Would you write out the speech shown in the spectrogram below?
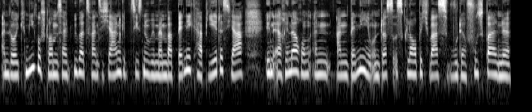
an Leukämie gestorben. Seit über 20 Jahren gibt es diesen Remember Benny Cup jedes Jahr in Erinnerung an, an Benny. Und das ist, glaube ich, was, wo der Fußball eine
